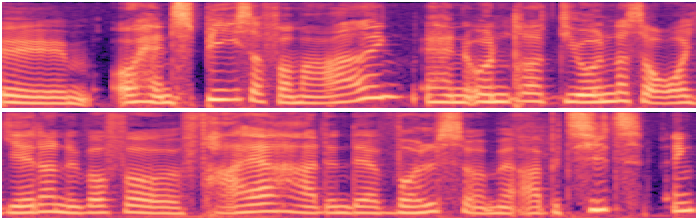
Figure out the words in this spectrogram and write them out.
øh, og han spiser for meget. Ikke? Han undrer, de undrer sig over jætterne, hvorfor Freja har den der voldsomme appetit. Ikke?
